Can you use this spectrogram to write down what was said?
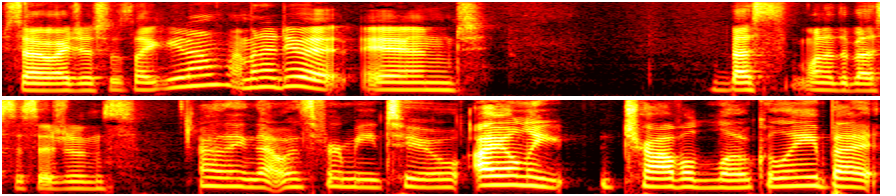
So I just was like, you know, I'm gonna do it, and best one of the best decisions. I think that was for me too. I only traveled locally, but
